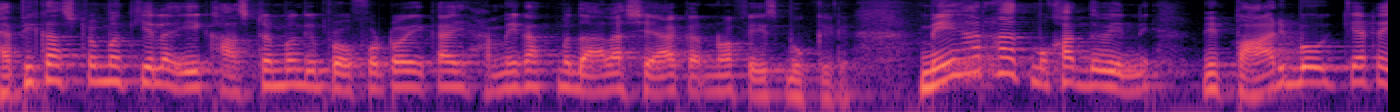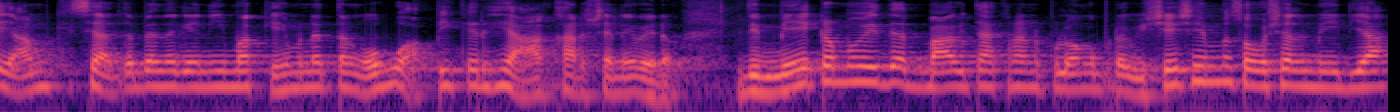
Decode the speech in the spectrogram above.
happy customer කියලා ඒ customer ගේ ෆොටෝ එකයි හැම එකක්ම දාලා share කරනවා Facebook එකේ. මේ හරහාත් මොකද්ද වෙන්නේ? මේ පාරිභෝගිකයට යම් කිසි අද බැඳ ගැනීමක් එහෙම නැත්නම් ඔහු අපි කෙරෙහි ආකර්ෂණය වෙනවා. ඉතින් මේ ක්‍රමවේදයත් භාවිතා කරන්න පුළුවන් අපිට විශේෂයෙන්ම social media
